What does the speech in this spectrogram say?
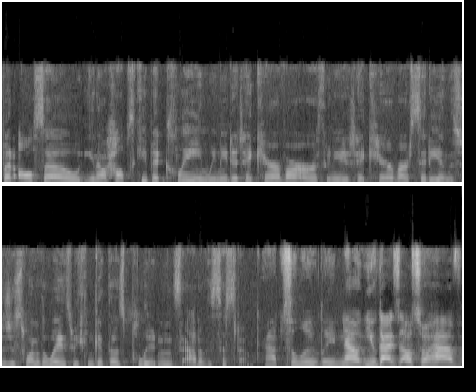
but also, you know, helps keep it clean. We need to take care of our earth. We need to take care of our city, and this is just one of the ways we can get those pollutants out of the system. Absolutely. Now, you guys also have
